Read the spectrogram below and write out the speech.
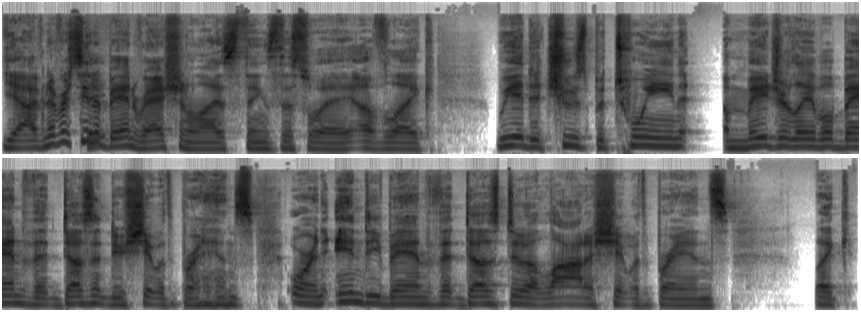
Yeah, I've never seen a band rationalize things this way of like we had to choose between a major label band that doesn't do shit with brands or an indie band that does do a lot of shit with brands. Like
